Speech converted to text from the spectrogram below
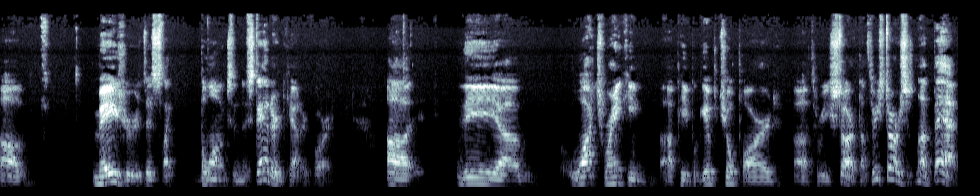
uh, like belongs in the standard category. Uh, the um, watch ranking uh, people give Chopard uh, three stars. Now, three stars is not bad.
